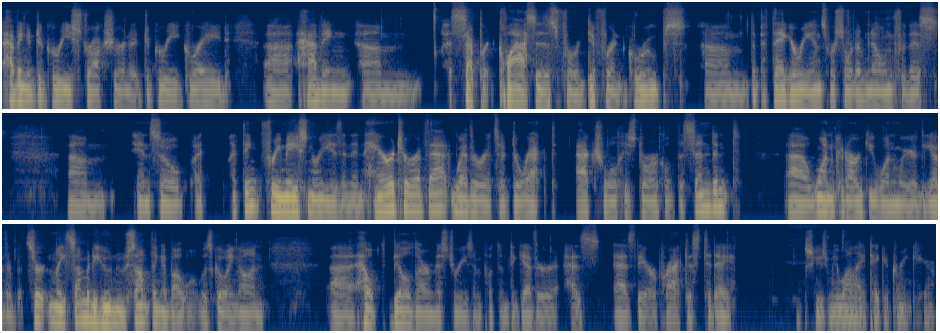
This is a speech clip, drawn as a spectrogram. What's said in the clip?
having a degree structure and a degree grade, uh, having um, separate classes for different groups. Um, the Pythagoreans were sort of known for this, um, and so I, I think Freemasonry is an inheritor of that, whether it's a direct actual historical descendant. Uh, one could argue one way or the other, but certainly somebody who knew something about what was going on uh, helped build our mysteries and put them together as as they are practiced today. Excuse me while I take a drink here.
